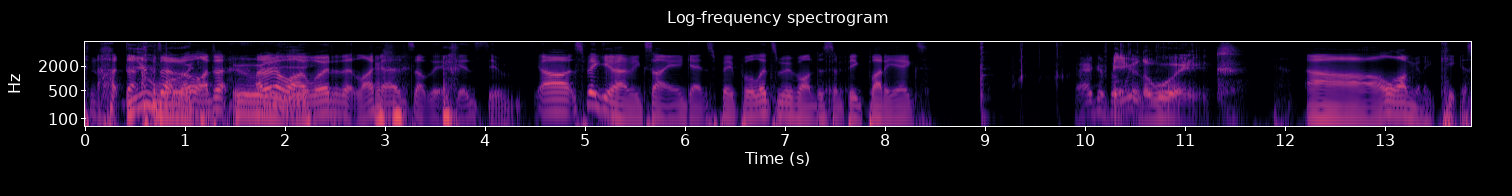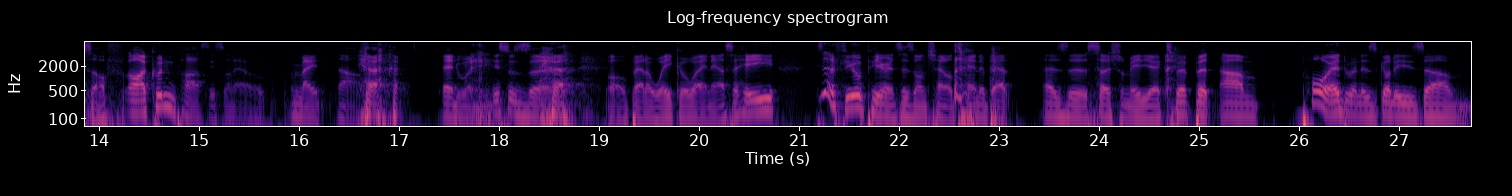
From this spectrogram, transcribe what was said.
no, I don't, You I don't know. I don't, I don't know why I worded it like I had something against him. Uh, speaking of having something against people, let's move on to some big bloody eggs. Egg of the week. the week. Uh, well, I'm gonna kick us off. Oh, I couldn't pass this on our mate um, Edwin. This was uh, well about a week away now. So he he's had a few appearances on Channel Ten about as a social media expert, but um, poor Edwin has got his um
